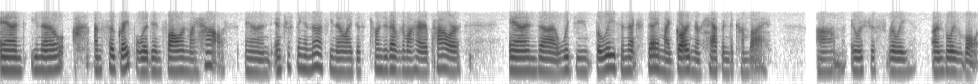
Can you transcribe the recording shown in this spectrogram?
And you know, I'm so grateful it didn't fall in my house. And interesting enough, you know, I just turned it over to my higher power and uh, would you believe the next day my gardener happened to come by. Um, it was just really unbelievable,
